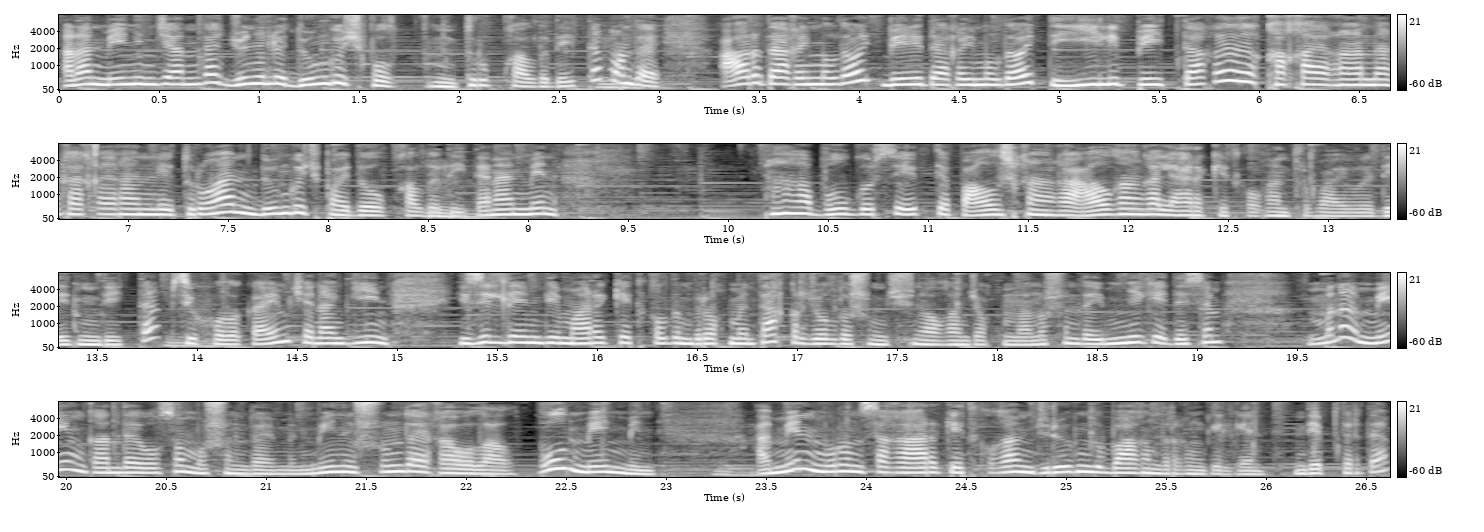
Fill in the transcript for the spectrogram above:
Анан менин жанымда жөн эле дөңгөч болуп туруп калды дейт да. Моундай ары да кыймылдабайт бери да кыймылдабайт ийилип бейт дагы какайгандан какайган эле турган дөңгөч пайда болуп калды дейт. Анан мен бул көрсө эптеп алышканга алганга эле аракет кылган турбайбы дедим дейт да психолог айымчы анан кийин изилдендим аракет кылдым бирок мен такыр жолдошумду түшүнө алган жокмун анан ошондой эмнеге десем мына мен кандай болсом ошондоймун мени ушундай кабыл ал бул менмин. А мен мурун сага аракет кылгам жүрөгүңдү багындыргым келген дептир да.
